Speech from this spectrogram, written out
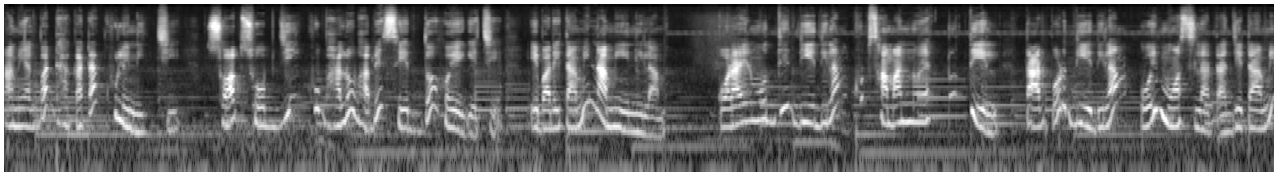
আমি একবার ঢাকাটা খুলে নিচ্ছি। সব সবজি খুব ভালোভাবে সেদ্ধ হয়ে গেছে। এবার এটা আমি নামিয়ে নিলাম। কড়াইয়ের মধ্যে দিয়ে দিলাম খুব সামান্য একটু তেল। তারপর দিয়ে দিলাম ওই মশলাটা, যেটা আমি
